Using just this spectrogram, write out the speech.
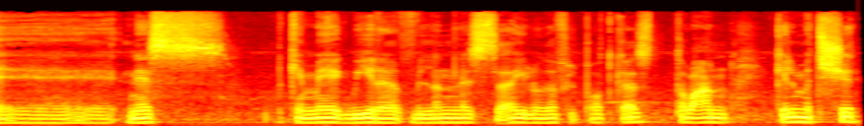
آه ناس بكمية كبيرة باللي أنا لسه قايله ده في البودكاست طبعا كلمة shit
